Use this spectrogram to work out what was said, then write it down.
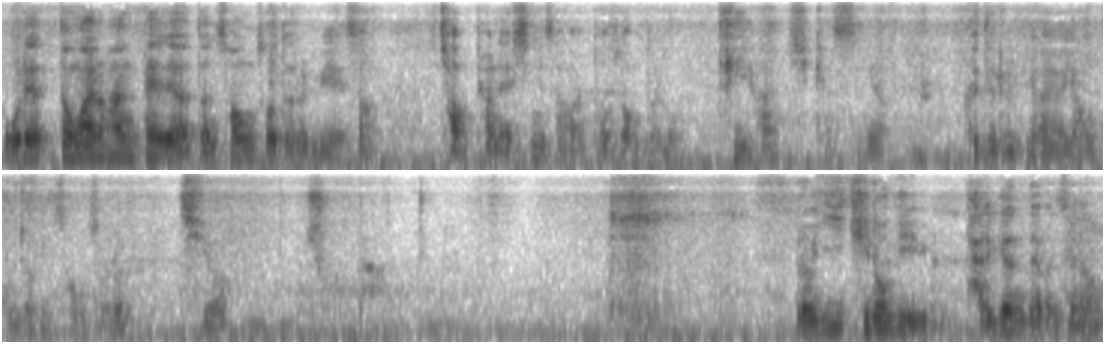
오랫동안 황폐되었던 성소들을 위해서 저편의 신성한 도성들로 귀환시켰으며 그들을 위하여 영구적인 성소를 지어 주었다. 여러분 이 기록이 발견되면서요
